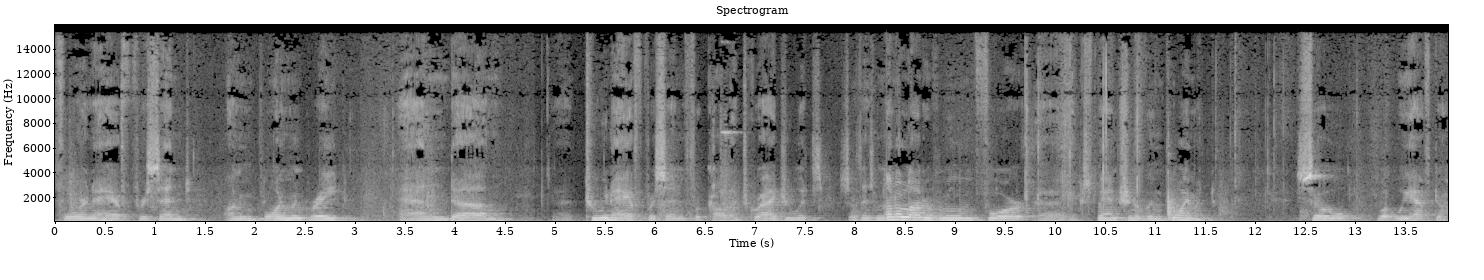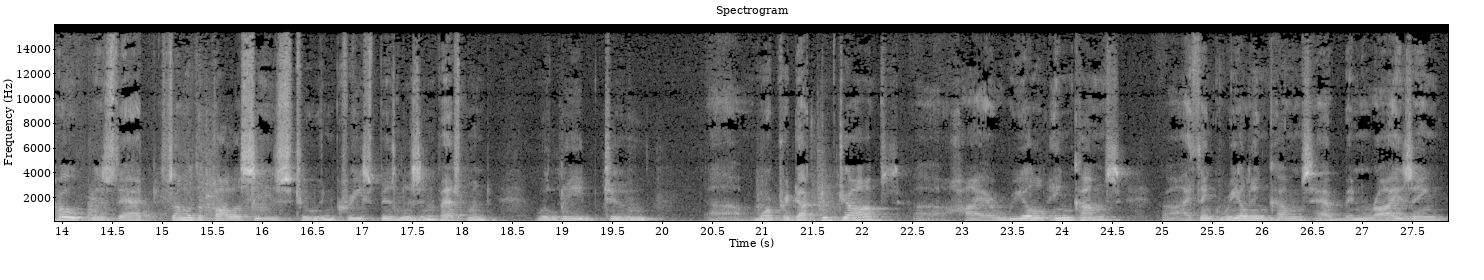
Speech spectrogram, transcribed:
4.5% unemployment rate, and um, 2.5% for college graduates. So there's not a lot of room for uh, expansion of employment. So, what we have to hope is that some of the policies to increase business investment will lead to uh, more productive jobs, uh, higher real incomes. Uh, I think real incomes have been rising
